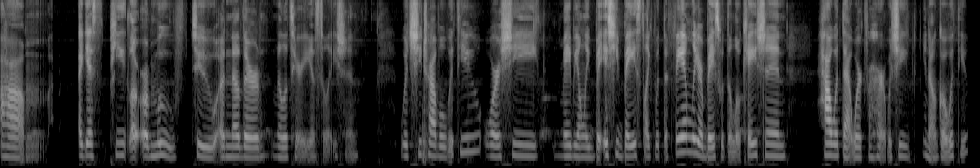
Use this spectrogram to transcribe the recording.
um I guess pe- or- move to another military installation, would she travel with you or is she maybe only ba- is she based like with the family or based with the location? How would that work for her? Would she, you know, go with you?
